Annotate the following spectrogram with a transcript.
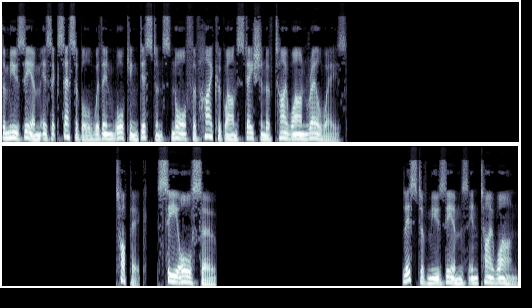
The museum is accessible within walking distance north of Haikeguan Station of Taiwan Railways. See also List of museums in Taiwan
